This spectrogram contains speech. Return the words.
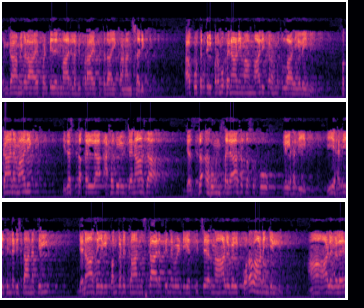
മുൻഗാമികളായ പണ്ഡിതന്മാരിൽ അഭിപ്രായപ്പെട്ടതായി കാണാൻ സാധിക്കും ആ കൂട്ടത്തിൽ പ്രമുഖനാണ് ഇമാം മാലിക് റഹ്മത്തുല്ലാഹി അലൈഹി ഫക്കാന മാലിക് ഇതസ്തഖല്ല അഹദുൽ ജനാസ ഈ ഹദീസിന്റെ അടിസ്ഥാനത്തിൽ ജനാസയിൽ പങ്കെടുക്കാൻ നിസ്കാരത്തിന് വേണ്ടി എത്തിച്ചേർന്ന ആളുകൾ കുറവാണെങ്കിൽ ആ ആളുകളെ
